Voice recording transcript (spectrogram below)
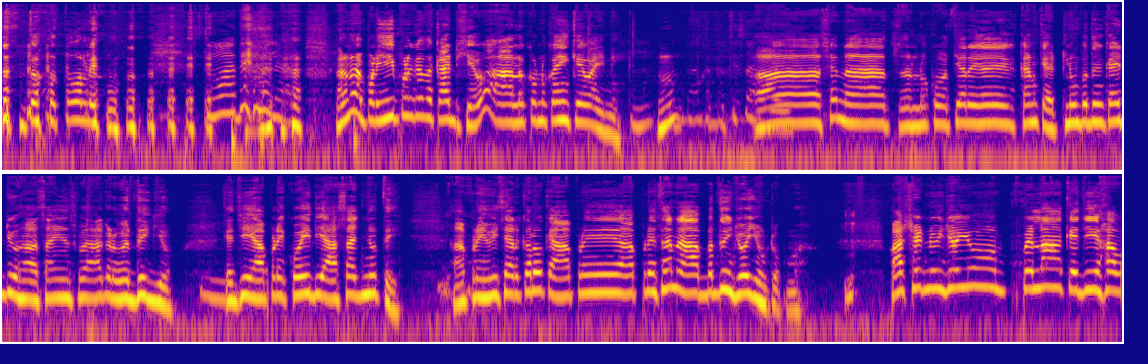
તો તો લેવું. તો આ દે માં લેવાય. હા ને પણ એ પણ કદાચ કાઢીએ હો આ લોકોનું કંઈ કહેવાય નહીં. આ છે. ને આ લોકો અત્યારે કારણ કે એટલું બધું કાઢ્યું હા સાયન્સ આગળ વધી ગયું. કે જે આપણે કોઈ દી આશા જ નહોતી. આપણે વિચાર કરો કે આપણે આપણે છે ને આ બધું જોયું ટૂંકમાં. પાછળનું જોયું પેલા કે જે હાવ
